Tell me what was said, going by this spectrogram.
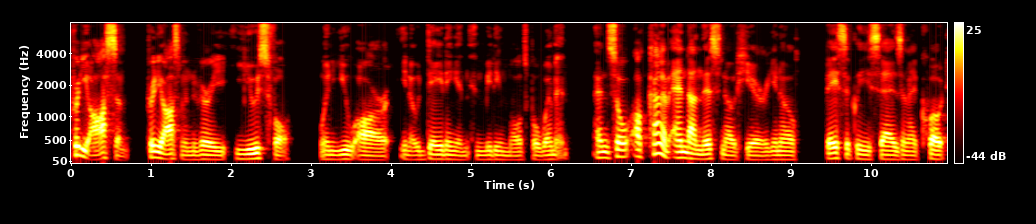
pretty awesome, pretty awesome and very useful when you are, you know, dating and, and meeting multiple women. And so I'll kind of end on this note here. You know, basically he says, and I quote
